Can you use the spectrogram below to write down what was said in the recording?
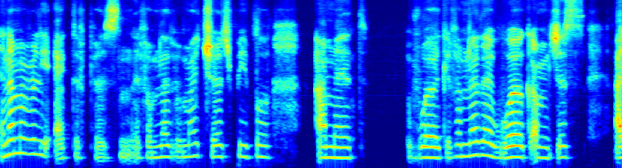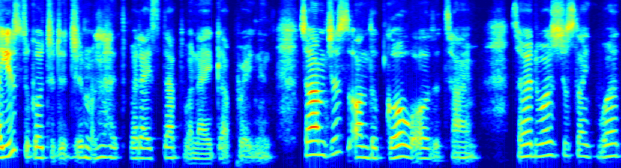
and i'm a really active person if i'm not with my church people I'm at work. If I'm not at work, I'm just I used to go to the gym a lot, but I stopped when I got pregnant. So I'm just on the go all the time. So it was just like, what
